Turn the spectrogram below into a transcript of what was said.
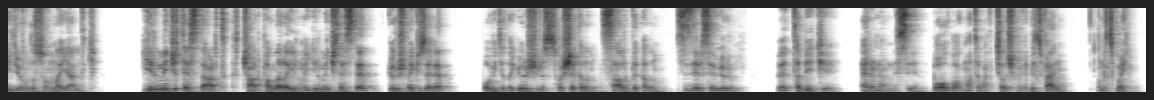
Videonun da sonuna geldik. 20. testte artık çarpanlar ayırma 20. testte görüşmek üzere. O videoda görüşürüz. Hoşçakalın, sağlıkla kalın. Sizleri seviyorum. Ve tabii ki en önemlisi bol bol matematik çalışmayı lütfen unutmayın.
